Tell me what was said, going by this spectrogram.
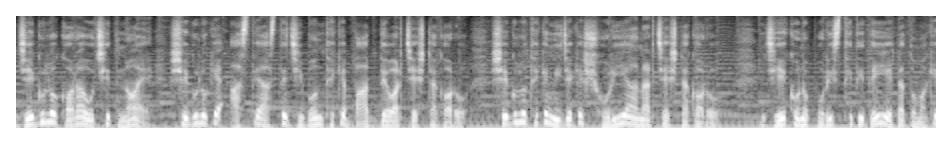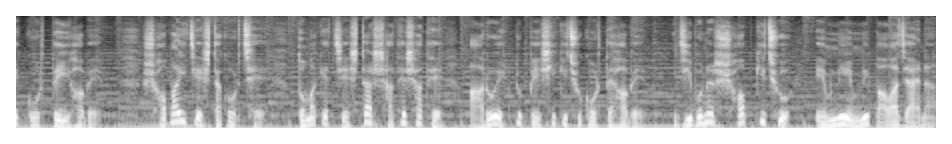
যেগুলো করা উচিত নয়, সেগুলোকে আস্তে আস্তে জীবন থেকে বাদ দেওয়ার চেষ্টা করো, সেগুলো থেকে নিজেকে সরিয়ে আনার চেষ্টা করো। যে কোনো পরিস্থিতিতেই এটা তোমাকে করতেই হবে। সবাই চেষ্টা করছে, তোমাকে চেষ্টার সাথে সাথে আরও একটু বেশি কিছু করতে হবে। জীবনের সব কিছু এমনি এমনি পাওয়া যায় না।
